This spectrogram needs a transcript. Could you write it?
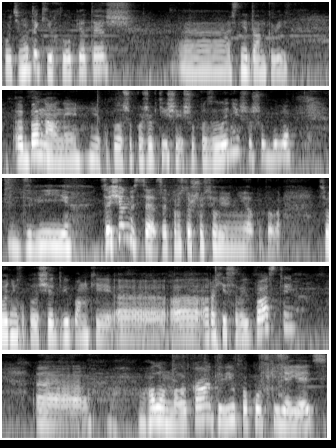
Потім отакі хлоп'я теж е, сніданкові. Е, Банани. Я купила, що пожовтіше і що позеленіше, щоб було. Дві. Це ще не все, це просто що сьогодні я купила. Сьогодні купила ще дві банки е, е, арахісової пасти, е, галон молока, дві упаковки яєць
